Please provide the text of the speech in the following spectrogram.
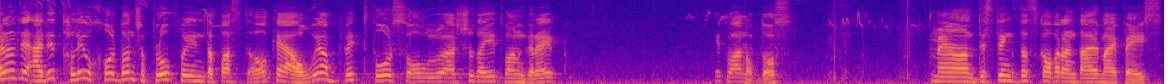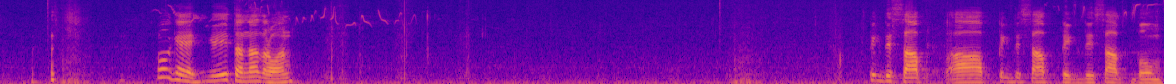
Apparently I did leave a whole bunch of loot in the past. Okay, uh, we are a bit full, so uh, should I eat one grape? Eat one of those. Man, this thing does cover entire my face. okay, eat another one. Pick this up, uh, pick this up, pick this up, boom.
